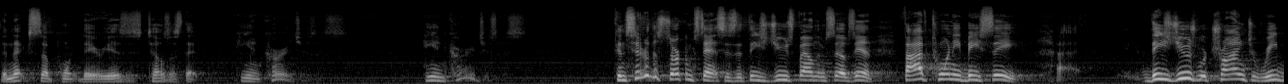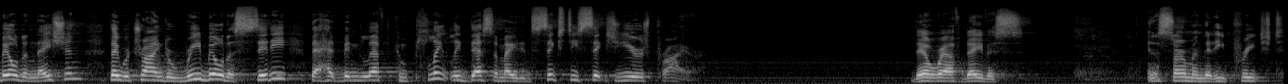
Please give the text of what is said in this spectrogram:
The next subpoint there is, is tells us that He encourages us. He encourages us. Consider the circumstances that these Jews found themselves in. 520 BC, uh, these Jews were trying to rebuild a nation. They were trying to rebuild a city that had been left completely decimated 66 years prior. Dale Ralph Davis, in a sermon that he preached,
